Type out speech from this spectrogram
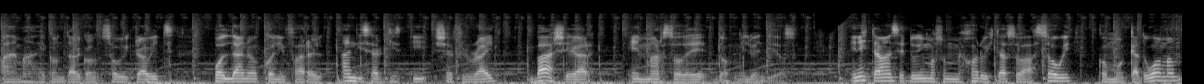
además de contar con Zoe Kravitz, Paul Dano, Colin Farrell, Andy Serkis y Jeffrey Wright, va a llegar en marzo de 2022. En este avance tuvimos un mejor vistazo a Zoe como Catwoman,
